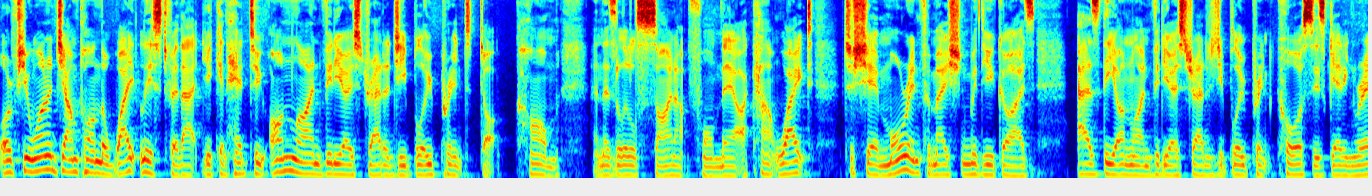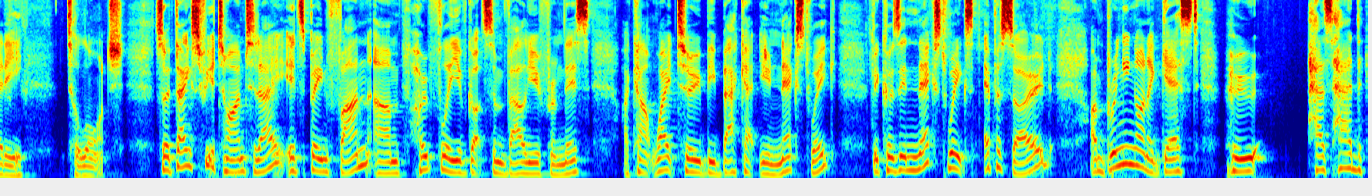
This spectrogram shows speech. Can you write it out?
Or if you want to jump on the waitlist for that, you can head to onlinevideostrategyblueprint.com and there's a little sign up form there. I can't wait to share more information with you guys as the online video strategy blueprint course is getting ready to launch. So thanks for your time today. It's been fun. Um, hopefully, you've got some value from this. I can't wait to be back at you next week because in next week's episode, I'm bringing on a guest who has had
